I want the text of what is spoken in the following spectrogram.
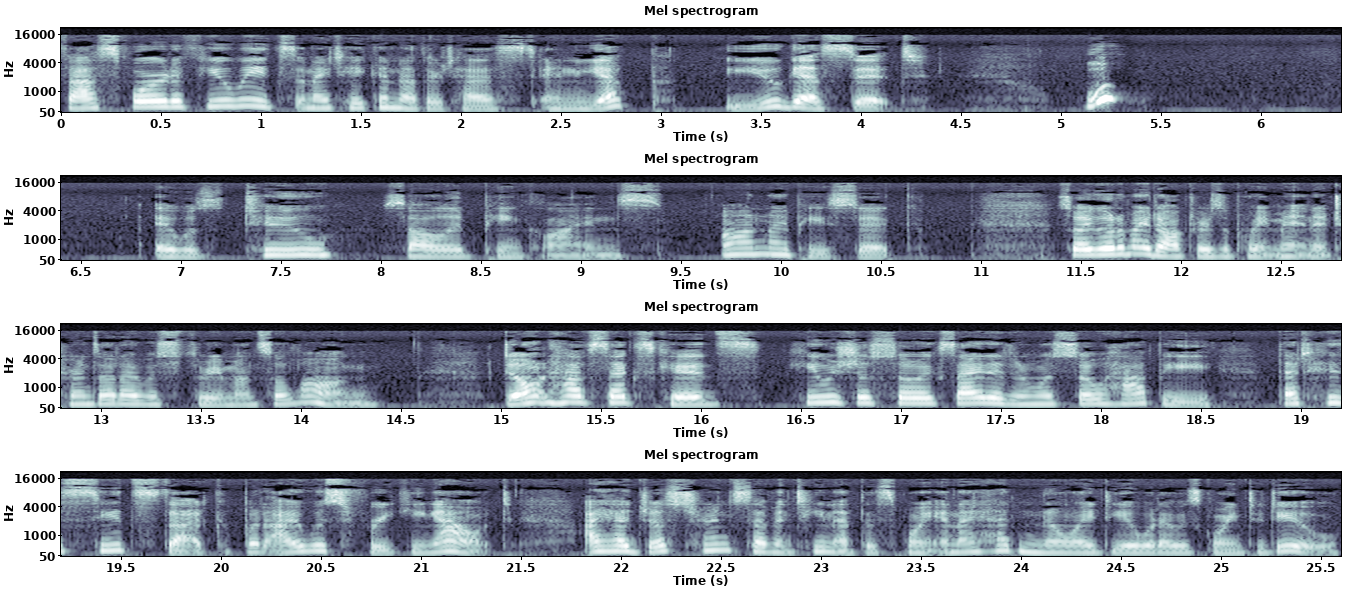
Fast forward a few weeks and I take another test, and yep, You guessed it. Woo! It was two solid pink lines on my pee stick. So I go to my doctor's appointment and it turns out I was three months along. Don't have sex, kids. He was just so excited and was so happy that his seed stuck, but I was freaking out. I had just turned 17 at this point and I had no idea what I was going to do.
